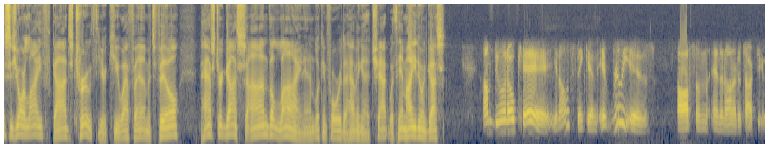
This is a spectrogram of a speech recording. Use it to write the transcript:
This is your life, God's truth, your QFM. It's Phil, Pastor Gus on the line, and I'm looking forward to having a chat with him. How you doing, Gus? I'm doing okay. You know, I was thinking it really is awesome and an honor to talk to you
